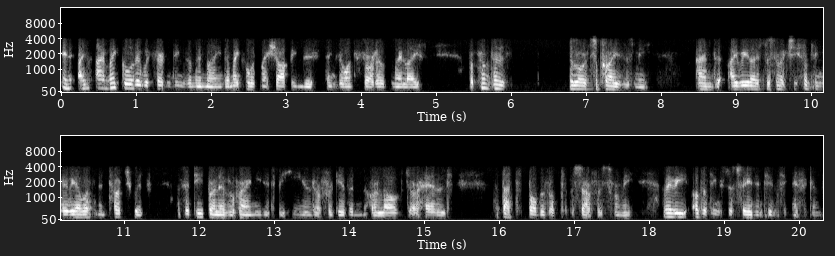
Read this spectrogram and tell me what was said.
and I, I might go there with certain things on my mind. I might go with my shopping list, things I want to sort out in my life. But sometimes the Lord surprises me. And I realize there's actually something maybe I wasn't in touch with at a deeper level where I needed to be healed or forgiven or loved or held but that bubbles up to the surface for me. And maybe other things just fade into insignificance.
